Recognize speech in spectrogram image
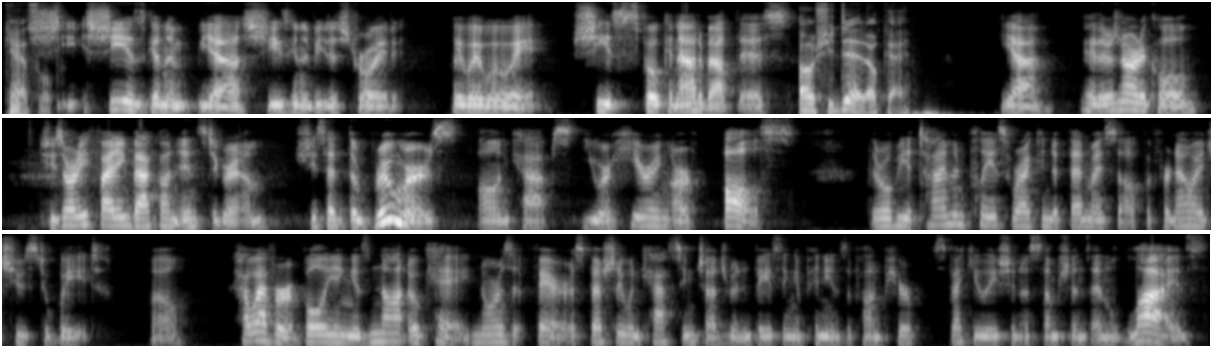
canceled. She, she is gonna, yeah, she's gonna be destroyed. Wait, wait, wait, wait. She's spoken out about this. Oh, she did. Okay. Yeah. Okay, there's an article. She's already fighting back on Instagram. She said, The rumors, all in caps, you are hearing are false. There will be a time and place where I can defend myself, but for now I choose to wait. Well, however, bullying is not okay, nor is it fair, especially when casting judgment and basing opinions upon pure speculation, assumptions, and lies.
